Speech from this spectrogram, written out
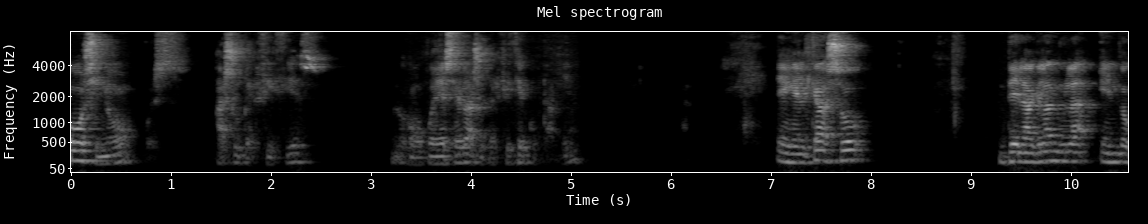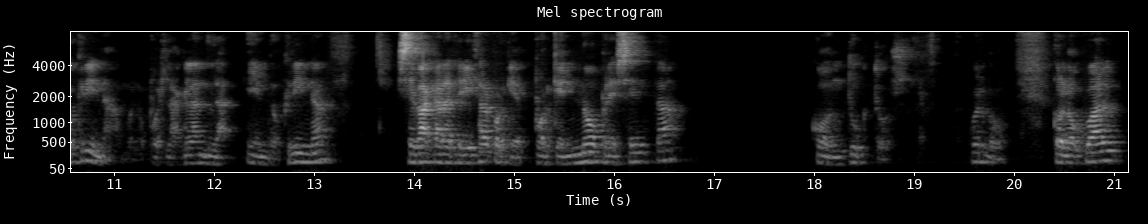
o si no, pues a superficies, como puede ser la superficie cutánea. En el caso de la glándula endocrina, bueno, pues la glándula endocrina se va a caracterizar porque, porque no presenta conductos, ¿de acuerdo? Con lo cual,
